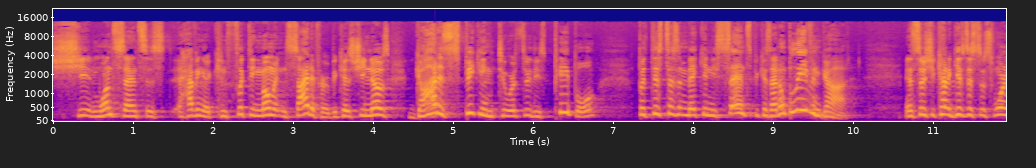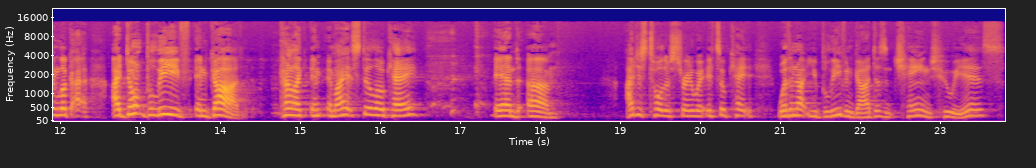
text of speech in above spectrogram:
she, in one sense, is having a conflicting moment inside of her because she knows God is speaking to her through these people, but this doesn't make any sense because I don't believe in God. And so she kind of gives us this warning look, I, I don't believe in God. kind of like, am, am, I still okay? And um, I just told her straight away, it's okay. Whether or not you believe in God doesn't change who He is.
